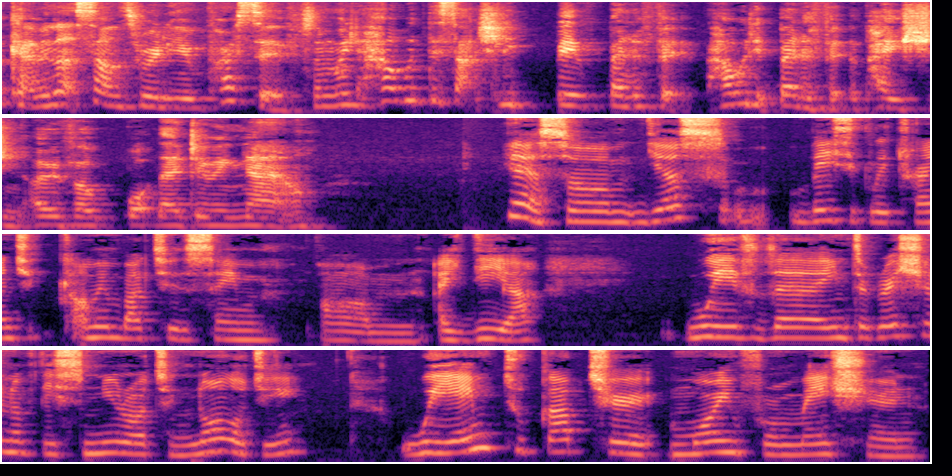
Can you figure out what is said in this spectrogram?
Okay, I mean that sounds really impressive. So, I mean, how would this actually be of benefit? How would it benefit the patient over what they're doing now? Yeah, so um, just basically trying to coming back to the same um, idea with the integration of this neurotechnology, we aim to capture more information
